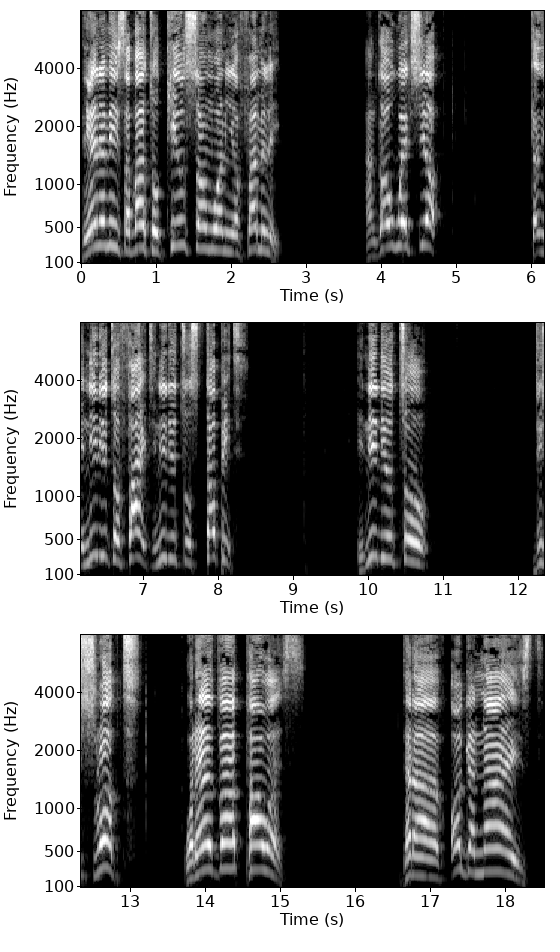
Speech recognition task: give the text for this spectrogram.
the enemy is about to kill someone in your family, and God wakes you up because He need you to fight. He need you to stop it. He need you to disrupt whatever powers that have organized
